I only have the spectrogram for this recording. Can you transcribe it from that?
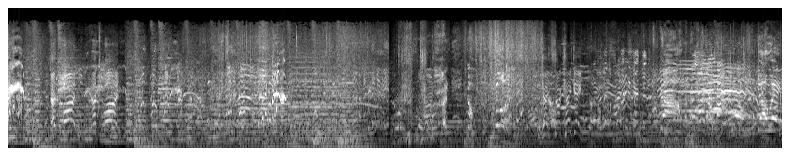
That's fun! That's fun! Okay, start kicking! Going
